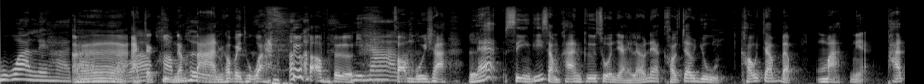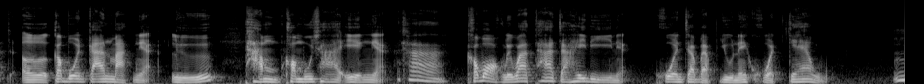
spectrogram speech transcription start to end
ทุกวันเลยค่ะอาจารอ่าย์แบบว่อาจจะกินน้ำตาลควมเข้าไปทุกวันอำเภอเหินมีหน้าคอมบูชา และสิ่งที่สำคัญคือส่วนใหญ่แล้วเนี่ยเขาจะอยู่เขาจะแบบหมักเนี่ยพัดเออกระบวนการหมักเนี่ย หรือทำคอมบูชาเองเนี่ยค่ะเขาบอกเลยว่าถ้าจะให้ดีเนี่ย ควรจะแบบอยู่ในขวดแก้วอื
